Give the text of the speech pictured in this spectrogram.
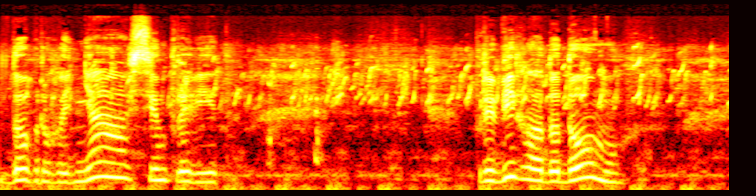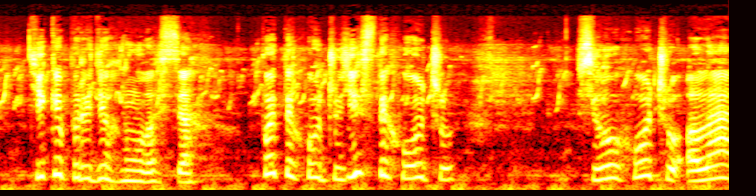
Доброго дня, всім привіт. Прибігла додому, тільки передягнулася. Пити хочу, їсти хочу, всього хочу, але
